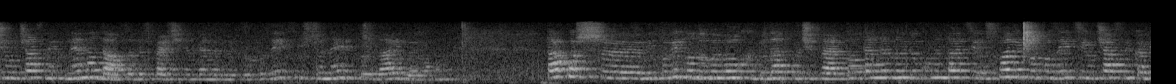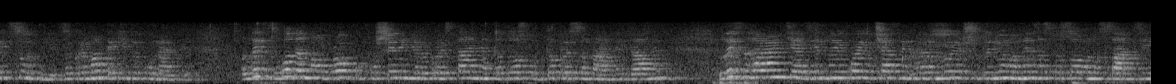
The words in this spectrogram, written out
що учасник не надав забезпечення тендерної пропозиції, що не відповідає вимогам. Також е, відповідно до вимог додатку 4 тендерної документації у складі пропозиції учасника відсутні, зокрема такі документи. Лист згода на обробку, поширення, використання та доступ до персональних даних. Лист гарантія, згідно якої учасник гарантує, що до нього не застосовано санкції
